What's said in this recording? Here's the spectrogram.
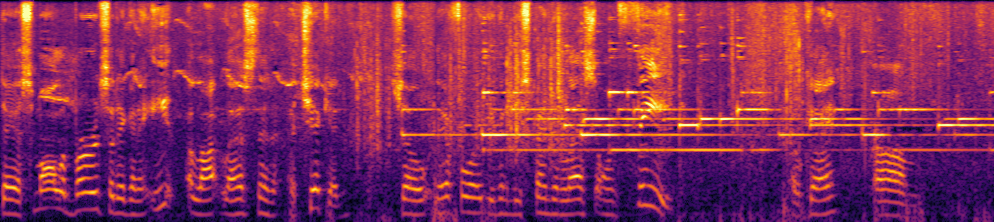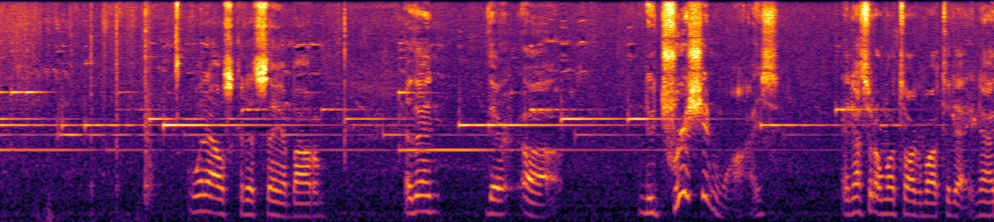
They're smaller birds, so they're going to eat a lot less than a chicken. So therefore you're going to be spending less on feed. Okay. Um, what else could I say about them? And then they're uh, nutrition-wise, and that's what I want to talk about today. Now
